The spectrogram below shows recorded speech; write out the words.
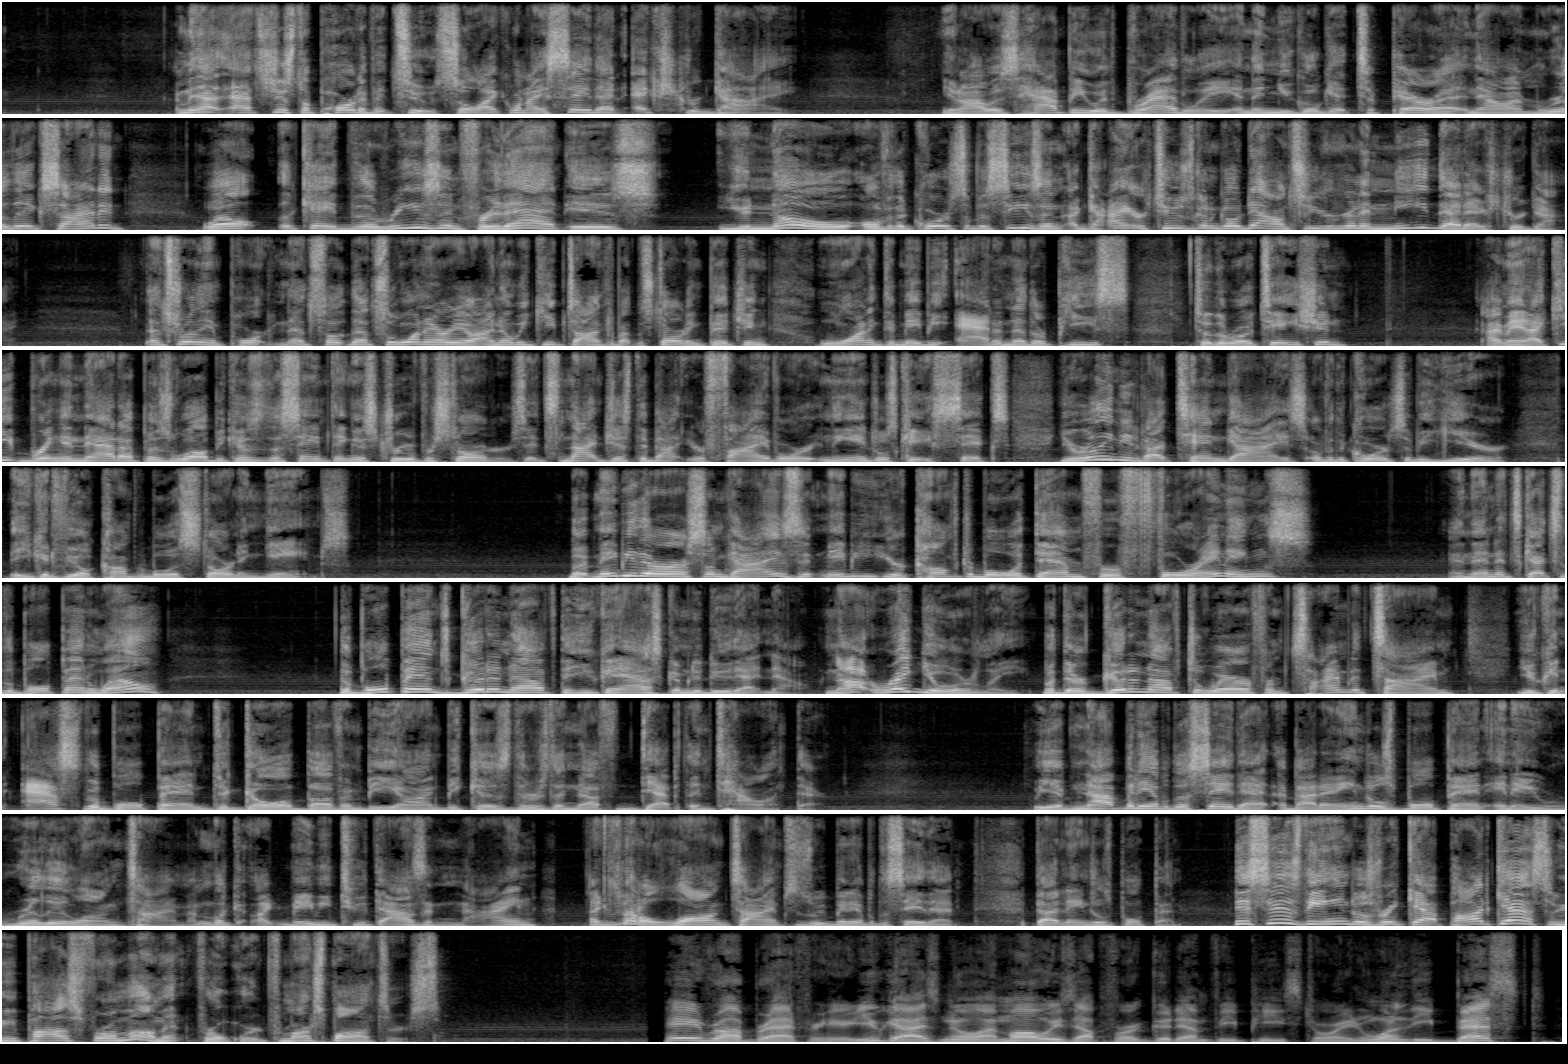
I mean, that, that's just a part of it too. So, like when I say that extra guy, you know, I was happy with Bradley, and then you go get Tepera, and now I'm really excited. Well, okay, the reason for that is you know over the course of a season, a guy or two is going to go down, so you're going to need that extra guy. That's really important. That's that's the one area I know we keep talking about the starting pitching, wanting to maybe add another piece to the rotation. I mean, I keep bringing that up as well because the same thing is true for starters. It's not just about your five or, in the Angels' case, six. You really need about 10 guys over the course of a year that you can feel comfortable with starting games. But maybe there are some guys that maybe you're comfortable with them for four innings and then it's got to the bullpen. Well, the bullpen's good enough that you can ask them to do that now. Not regularly, but they're good enough to where from time to time you can ask the bullpen to go above and beyond because there's enough depth and talent there. We have not been able to say that about an Angels bullpen in a really long time. I'm looking like maybe 2009. Like it's been a long time since we've been able to say that about an Angels bullpen. This is the Angels Recap Podcast, so we pause for a moment for a word from our sponsors. Hey, Rob Bradford here. You guys know I'm always up for a good MVP story, and one of the best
